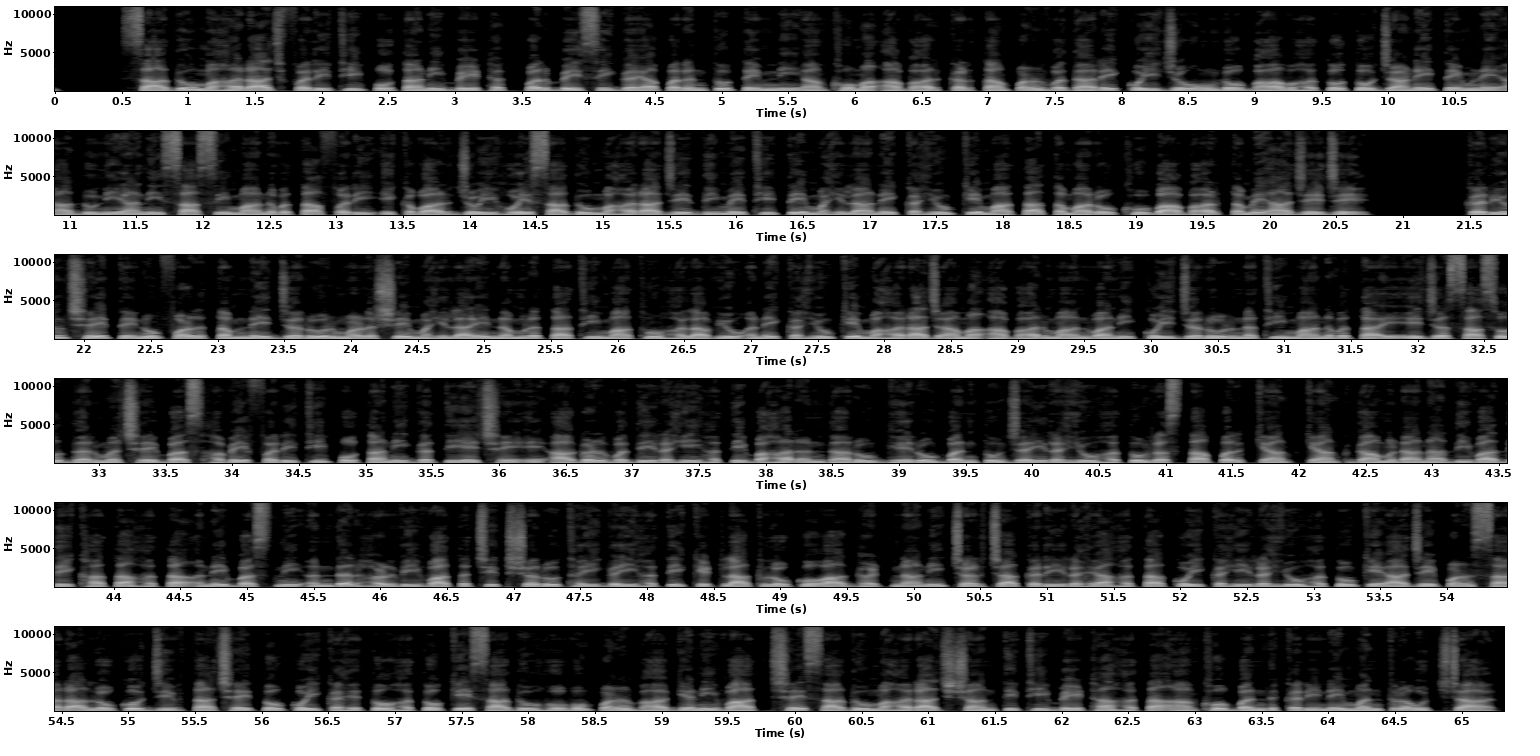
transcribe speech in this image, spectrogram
સાધુ મહારાજ ફરીથી પોતાની બેઠક પર બેસી ગયા પરંતુ તેમની આંખોમાં આભાર કરતાં પણ વધારે કોઈ જો ઊંડો ભાવ હતો તો જાણે તેમણે આ દુનિયાની સાસી માનવતા ફરી એકવાર જોઈ હોય સાધુ મહારાજે ધીમેથી તે મહિલાને કહ્યું કે, માતા, તમારો ખૂબ આભાર. તમે આજે જે કર્યું છે તેનું ફળ તમને જરૂર મળશે. મહિલાએ નમ્રતાથી માથું હલાવ્યું અને કહ્યું કે, મહારાજ, આમાં આભાર માનવાની કોઈ જરૂર નથી. માનવતાએ એ જ સાસો ધર્મ છે. બસ હવે ફરીથી પોતાની ગતિએ છે. એ આગળ વધી રહી હતી. બહાર અંધારું ઘેરું બનતું જઈ રહ્યું હતું. રસ્તા પર ક્યાંક ક્યાંક ગામડાના દીવા દેખાતા હતા અને બસની અંદર હળવી વાતચીત શરૂ થઈ ગઈ હતી. કેટલાક લોકો આ ઘટનાની ચર્ચા કરી રહ્યા રહ્યા હતા, કોઈ કહી રહ્યું હતું કે આજે પણ સારા લોકો જીવતા છે તો કોઈ કહેતો હતો કે સાધુ હોવું પણ ભાગ્યની વાત છે. સાધુ મહારાજ શાંતિથી બેઠા હતા, આંખો બંધ કરીને મંત્ર ઉચ્ચાર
